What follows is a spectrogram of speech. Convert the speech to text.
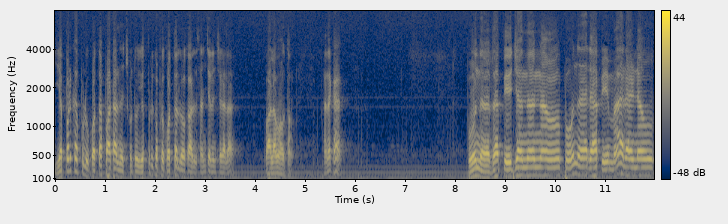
ఎప్పటికప్పుడు కొత్త పాఠాలు నేర్చుకుంటూ ఎప్పటికప్పుడు కొత్త లోకాలు సంచరించగల వాళ్ళం అవుతాం. కనుక పునరపి జననం పునరపి మరణం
